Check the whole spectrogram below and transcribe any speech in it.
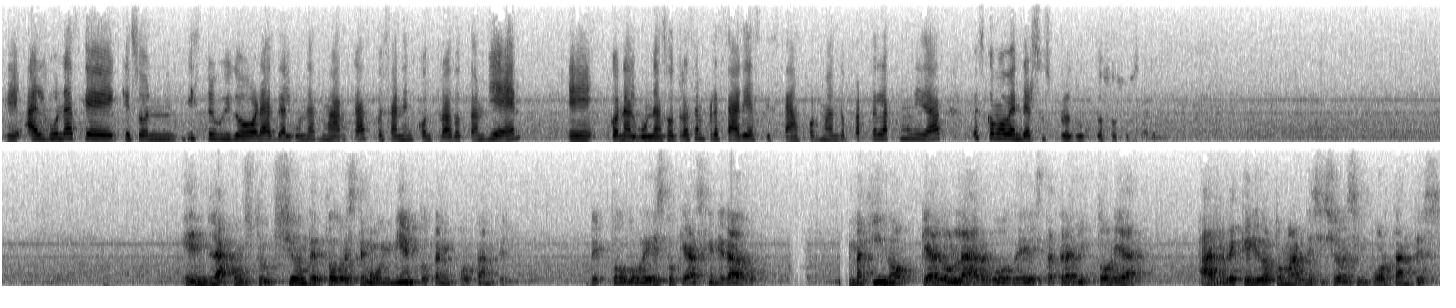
eh, algunas que, que, son distribuidoras de algunas marcas pues han encontrado también eh, con algunas otras empresarias que están formando parte de la comunidad pues cómo vender sus productos o sus servicios. En la construcción de todo este movimiento tan importante, de todo esto que has generado, imagino que a lo largo de esta trayectoria has requerido tomar decisiones importantes.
